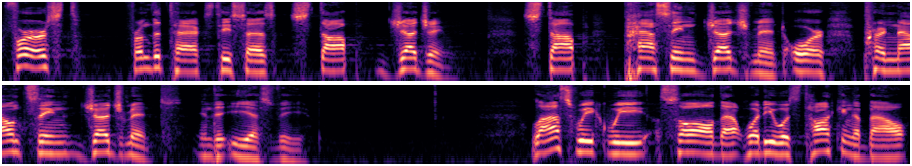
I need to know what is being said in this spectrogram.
First, from the text, he says, stop judging. Stop passing judgment or pronouncing judgment in the ESV. Last week we saw that what he was talking about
